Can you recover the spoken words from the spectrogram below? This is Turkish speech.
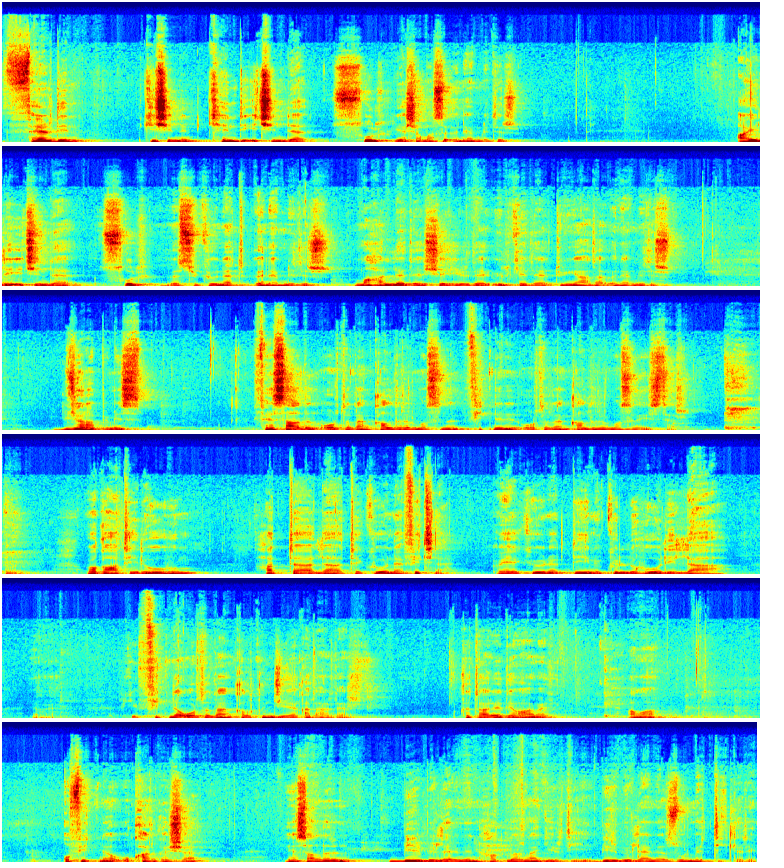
ferdin, kişinin kendi içinde sulh yaşaması önemlidir. Aile içinde sulh ve sükunet önemlidir. Mahallede, şehirde, ülkede, dünyada önemlidir. Yüce Rabbimiz fesadın ortadan kaldırılmasını, fitnenin ortadan kaldırılmasını ister. Ve gatiluhum hatta la tekune fitne ve yekune dinu kulluhu lillah. Yani, fitne ortadan kalkıncaya kadar der. Kıtale devam edin. Ama o fitne, o kargaşa insanların birbirlerinin haklarına girdiği, birbirlerine zulmettikleri,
